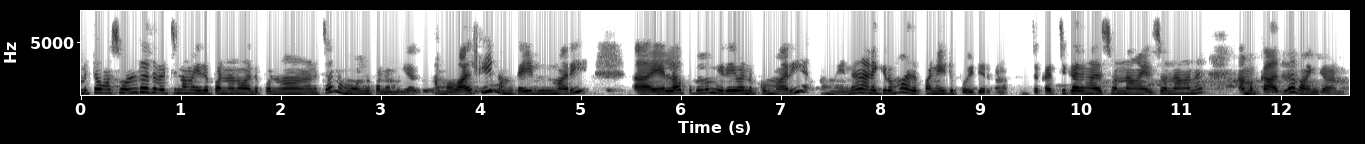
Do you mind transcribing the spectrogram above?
மித்தவங்க சொல்றதை வச்சு நம்ம இதை பண்ணணும் அதை பண்ணணும்னு நினச்சா நம்ம ஒன்றும் பண்ண முடியாது. நம்ம வாழ்க்கை நம்ம கையில் மாதிரி எல்லா புகழும் இறைவனுக்கும் மாதிரி நம்ம என்ன நினைக்கிறோமோ அதை பண்ணிட்டு போயிட்டே இருக்கணும். மற்ற கட்சிக்காரங்க அதை சொன்னாங்க இது சொன்னாங்கன்னு நம்ம காதில் வாங்கிக்கணும்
